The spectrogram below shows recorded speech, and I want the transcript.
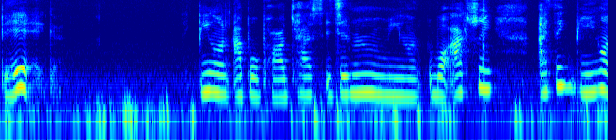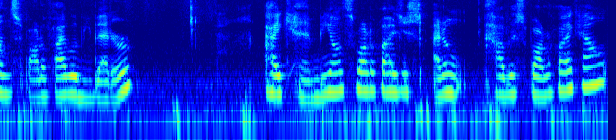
big. Like being on Apple Podcasts, it's even being on well actually I think being on Spotify would be better. I can be on Spotify, just I don't have a Spotify account.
